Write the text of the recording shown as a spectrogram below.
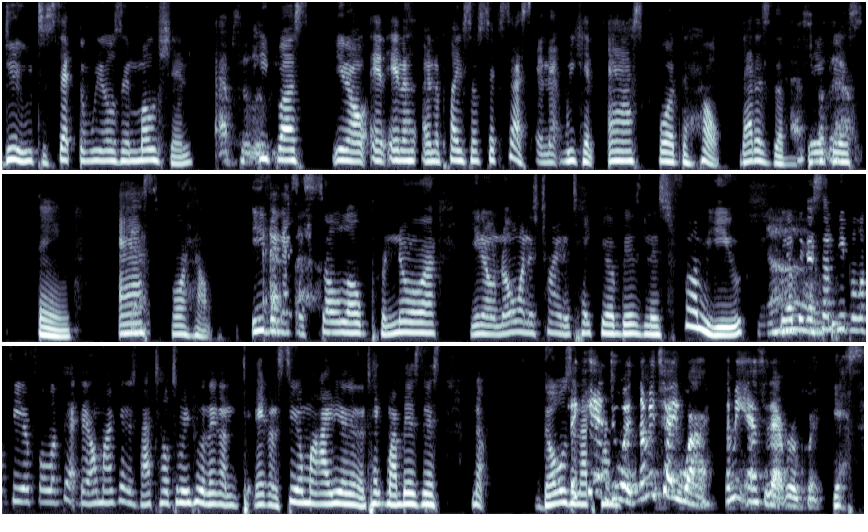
do to set the wheels in motion Absolutely. keep us you know in in a, in a place of success and that we can ask for the help. That is the Ask for the help. biggest thing ask for help. Even Ask as a solopreneur you know no one is trying to take your business from you you know because some people are fearful of that. They're oh my goodness if i tell too many people they're gonna they're gonna steal my idea they're gonna take my business. No those They can't do it. Let me tell you why. Let me answer that real quick. yes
